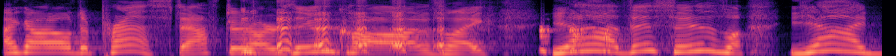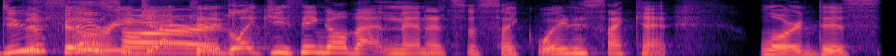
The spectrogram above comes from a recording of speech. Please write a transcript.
I got all depressed after our Zoom call. I was like, "Yeah, this is yeah, I do This feel rejected." hard. Like you think all that, and then it's just like, wait a second, Lord, this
